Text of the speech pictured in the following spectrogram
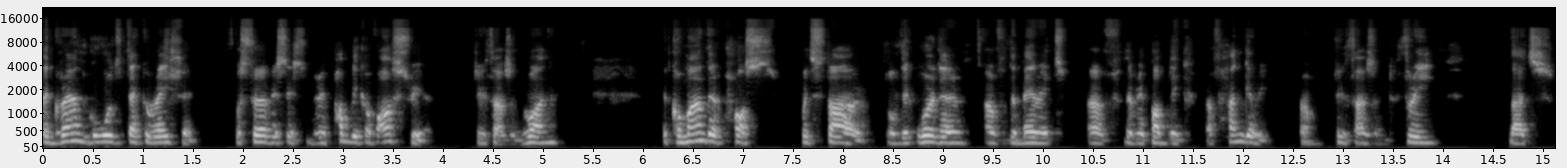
the Grand Gold Decoration for services to the Republic of Austria, 2001, the Commander Cross with star of the Order of the Merit of the Republic of Hungary from 2003. That's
